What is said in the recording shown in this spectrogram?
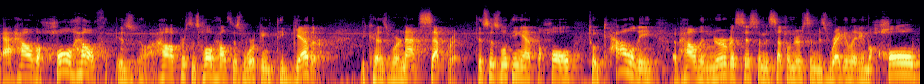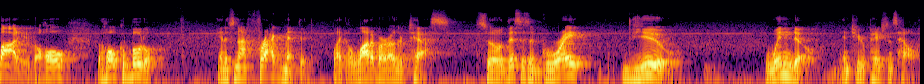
at how the whole health is, how a person's whole health is working together, because we're not separate. This is looking at the whole totality of how the nervous system and central nervous system is regulating the whole body, the whole, the whole caboodle. And it's not fragmented like a lot of our other tests. So this is a great view, window into your patient's health.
